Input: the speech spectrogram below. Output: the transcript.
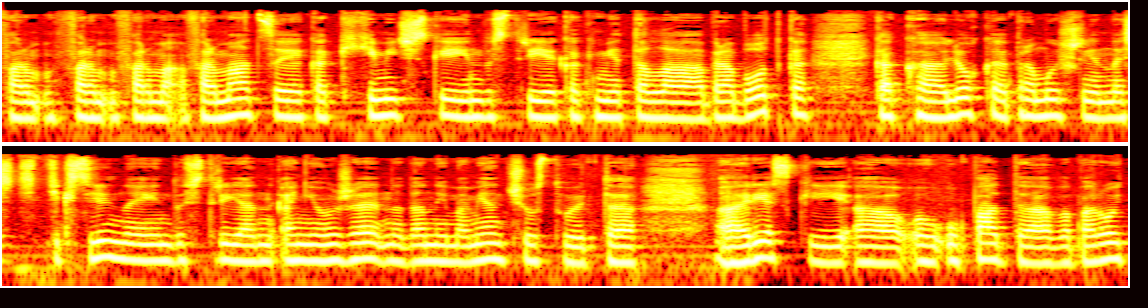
фарм, фарм, фарма, фармация, как химическая индустрия, как металлообработка, как легкая промышленность, промышленность, текстильная индустрия, они уже на данный момент чувствуют э, резкий э, упад в обороте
